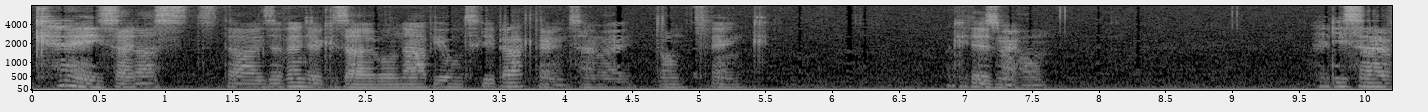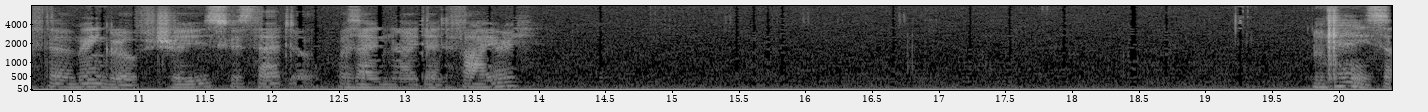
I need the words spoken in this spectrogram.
Okay, so I lost the Eyes of Ender because I will not be able to get back there in time, I don't think. Okay, there's my home. I deserve the mangrove trees because that was an identifier. So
